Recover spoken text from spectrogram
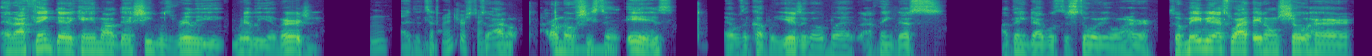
And I think that it came out that she was really, really a virgin Hmm. at the time. Interesting. So I don't I don't know if she still is. That was a couple years ago, but I think that's I think that was the story on her. So maybe that's why they don't show her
